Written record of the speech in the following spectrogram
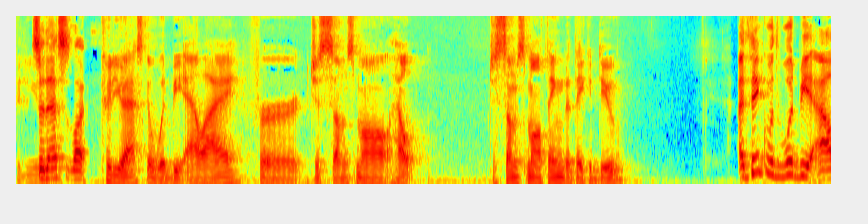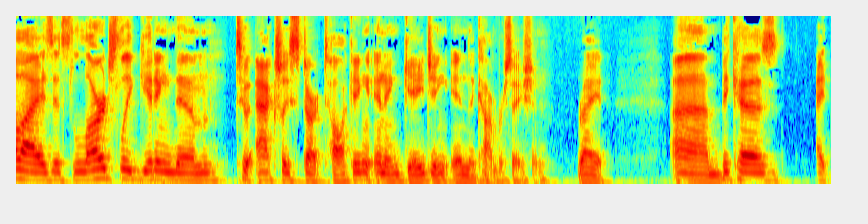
You, so that's like could you ask a would-be ally for just some small help, just some small thing that they could do? I think with would-be allies, it's largely getting them to actually start talking and engaging in the conversation, right? Um, because I,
